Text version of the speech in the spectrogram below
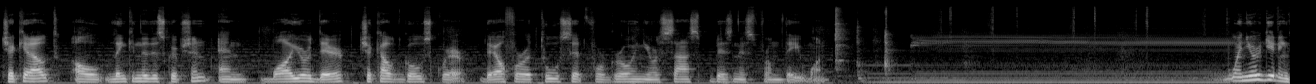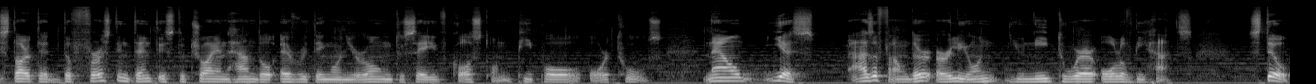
Check it out, I'll link in the description, and while you're there, check out GoSquare. They offer a toolset for growing your SaaS business from day one. When you're getting started, the first intent is to try and handle everything on your own to save cost on people or tools. Now, yes, as a founder, early on, you need to wear all of the hats. Still,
